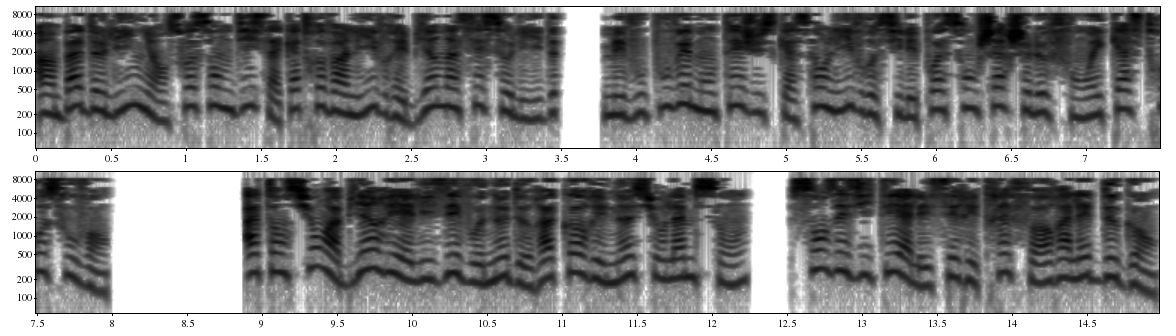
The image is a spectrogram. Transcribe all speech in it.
un bas de ligne en 70 à 80 livres est bien assez solide, mais vous pouvez monter jusqu'à 100 livres si les poissons cherchent le fond et cassent trop souvent. Attention à bien réaliser vos nœuds de raccord et nœuds sur l'hameçon, sans hésiter à les serrer très fort à l'aide de gants.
